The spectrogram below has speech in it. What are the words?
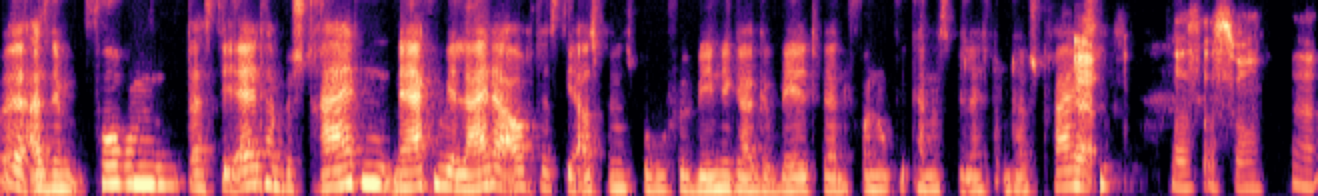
äh, also dem Forum, das die Eltern bestreiten, merken wir leider auch, dass die Ausbildungsberufe weniger gewählt werden. Von Noki kann das vielleicht unterstreichen. Ja, das ist so, ja.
